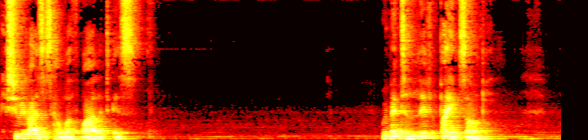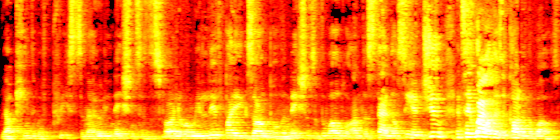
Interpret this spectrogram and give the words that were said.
Because she realizes how worthwhile it is. We're meant to live by example. We are kingdom of priests and a holy nation, says the Sforno. When we live by example, the nations of the world will understand. They'll see a Jew and say, wow, there's a God in the world.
